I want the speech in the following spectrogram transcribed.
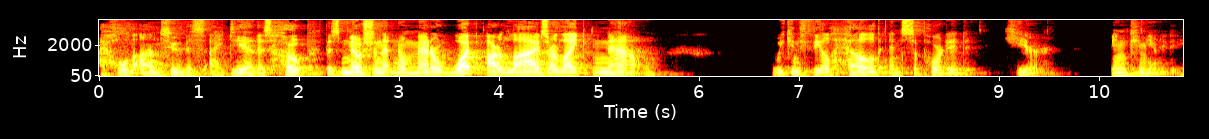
I hold on to this idea, this hope, this notion that no matter what our lives are like now, we can feel held and supported here in community.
